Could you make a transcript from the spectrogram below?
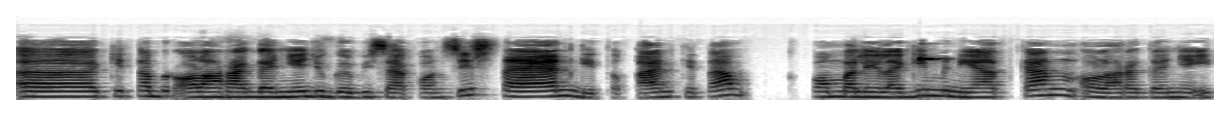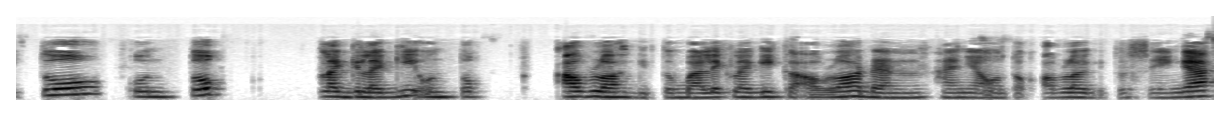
uh, kita berolahraganya juga bisa konsisten gitu kan. Kita kembali lagi meniatkan olahraganya itu untuk lagi-lagi untuk Allah gitu. Balik lagi ke Allah dan hanya untuk Allah gitu. Sehingga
